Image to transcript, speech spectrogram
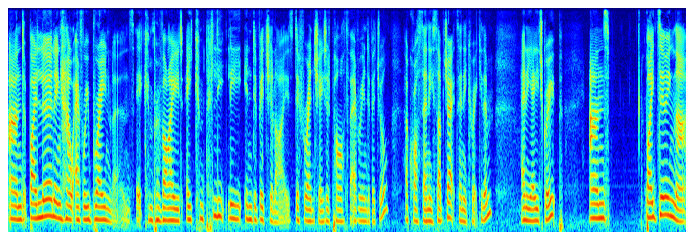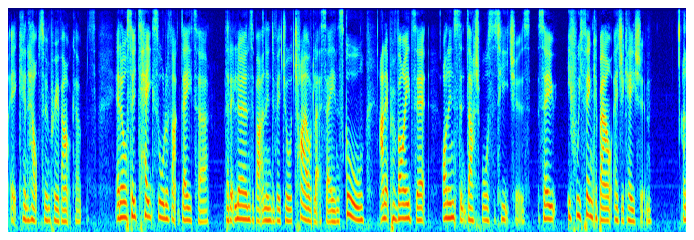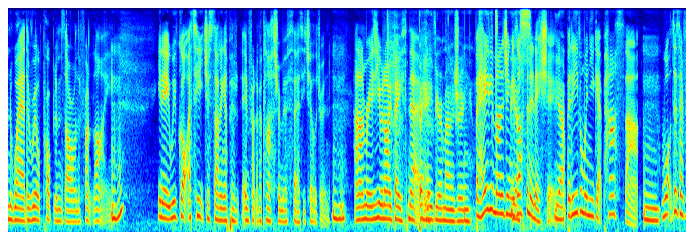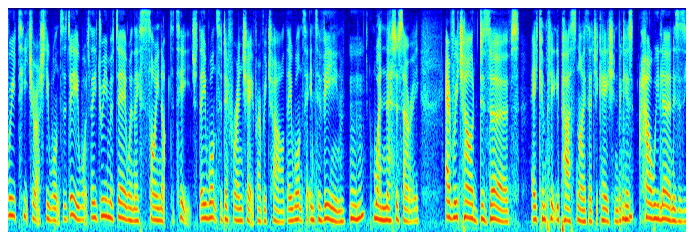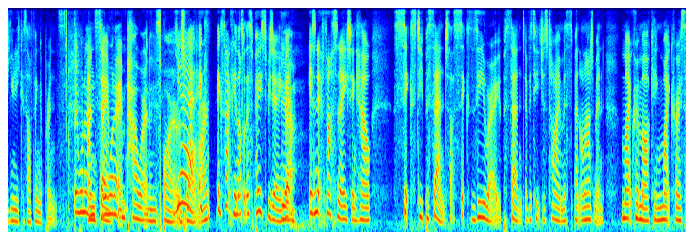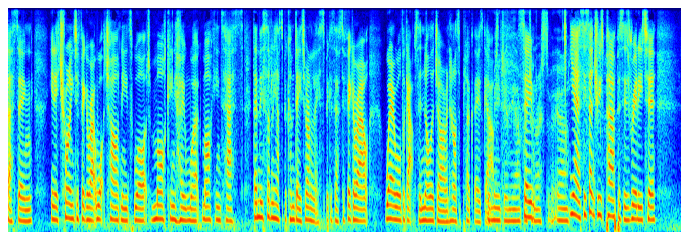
And by learning how every brain learns, it can provide a completely individualized, differentiated path for every individual across any subject, any curriculum, any age group. And by doing that, it can help to improve outcomes. It also takes all of that data that it learns about an individual child, let's say, in school, and it provides it on instant dashboards to teachers. So if we think about education and where the real problems are on the front line, mm-hmm. You know, we've got a teacher standing up in front of a classroom of 30 children. Mm-hmm. And Anne-Marie, as you and I both know, Behaviour managing. Behaviour managing is often an issue. Yeah. But even when you get past that, mm. what does every teacher actually want to do? What do they dream of doing when they sign up to teach? They want to differentiate for every child, they want to intervene mm-hmm. when necessary. Every child deserves a completely personalised education mm-hmm. because how we learn is as unique as our fingerprints. They want to. And they want to empower and inspire as Yeah, well, ex- right? exactly. And that's what they're supposed to be doing. Yeah. But isn't it fascinating how 60%, that's 60% of a teacher's time is spent on admin, micro-marking, micro-assessing, you know, trying to figure out what child needs what, marking homework, marking tests. Then they suddenly have to become data analysts because they have to figure out where all the gaps in knowledge are and how to plug those gaps. The median, the average, So- and the rest of it. Yeah. Yeah, so Century's purpose is really to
